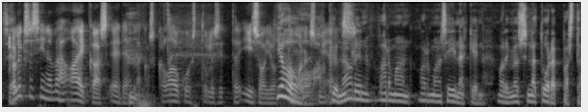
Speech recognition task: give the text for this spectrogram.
Se, Oliko se siinä vähän aikaas edellä, koska laukuista tuli sitten iso juttu Joo, monessa mielessä? kyllä mä olin varmaan, varmaan siinäkin. Mä olin myös siinä tuorepasta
